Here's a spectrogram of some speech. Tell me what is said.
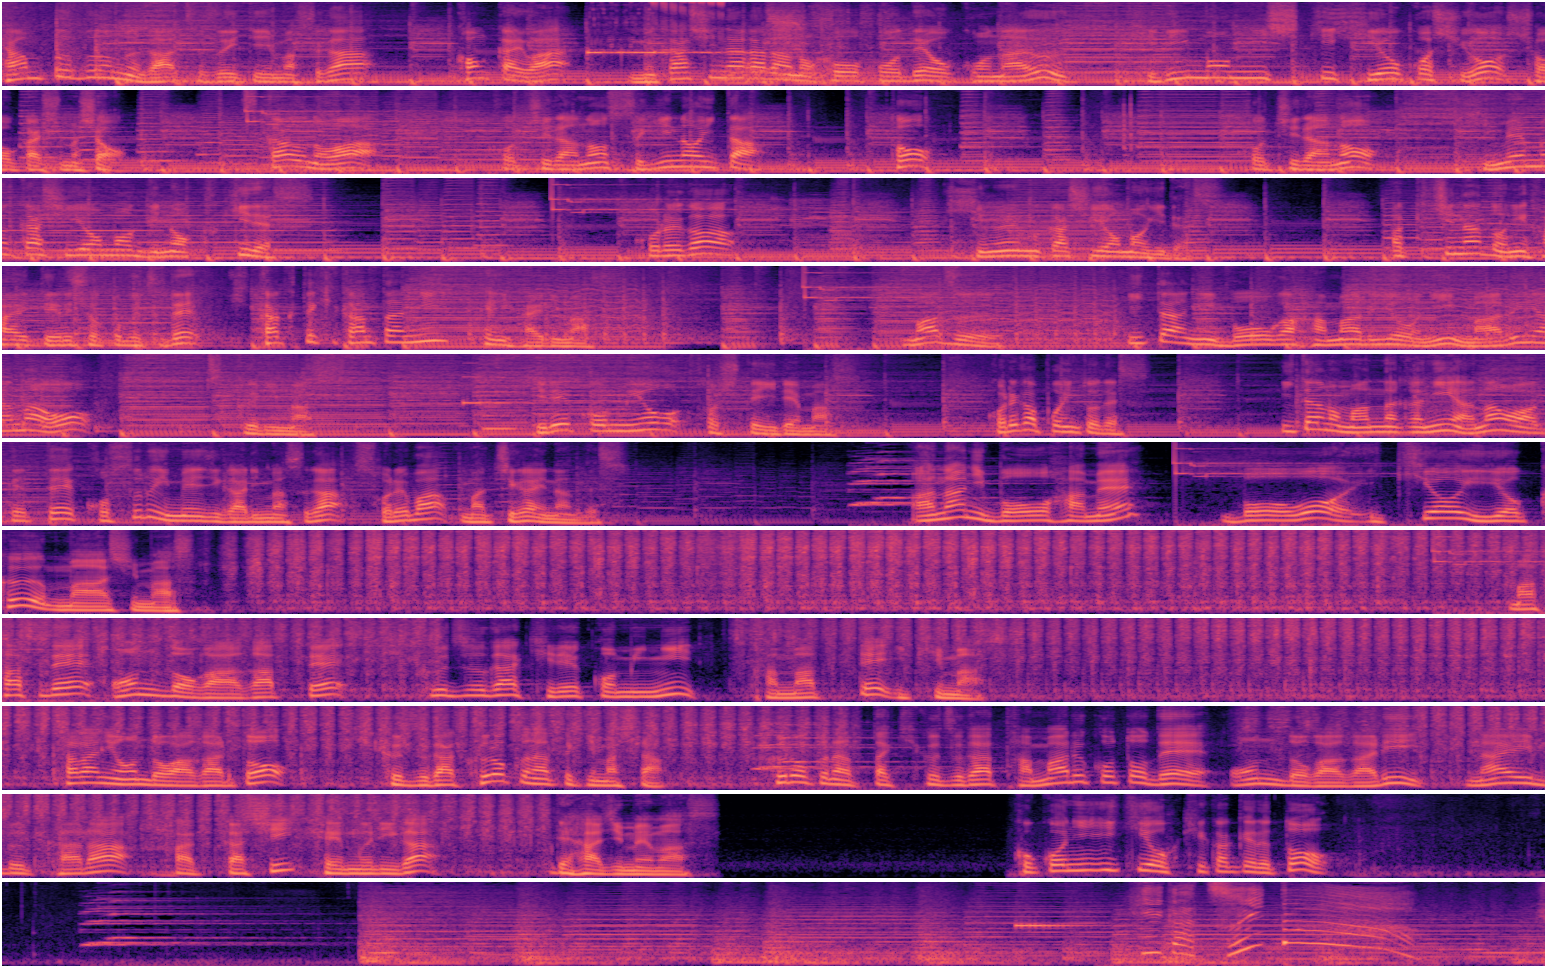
キャンプブームが続いていますが今回は昔ながらの方法で行う切りもみ式火起こしを紹介しましょう。使うのはこちらの杉の板とこちらの姫昔よもぎの茎です。これが姫昔よもぎです。空き地などに生えている植物で比較的簡単に手に入ります。まず板に棒がはまるように丸い穴を作ります。切れ込みをそして入れます。これがポイントです。板の真ん中に穴を開けてこするイメージがありますがそれは間違いなんです。穴に棒をはめ棒を勢いよく回します。摩擦で温度が上がってくずが切れ込みに溜まっていきます。さらに温度が上がると木くずが黒くなってきました。黒くなった木くずが溜まることで温度が上がり内部から発火し煙が出始めます。ここに息を吹きかけると火がついた。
